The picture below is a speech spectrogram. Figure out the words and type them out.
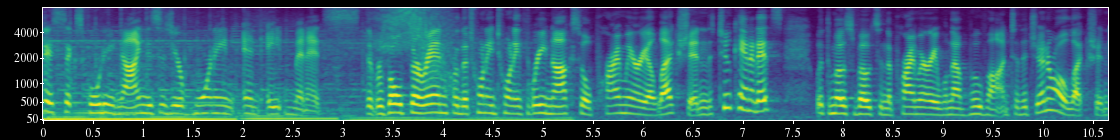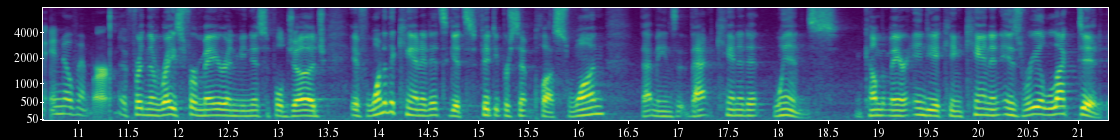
It is 649. This is your morning in eight minutes. The results are in for the 2023 Knoxville primary election. The two candidates with the most votes in the primary will now move on to the general election in November. For the race for mayor and municipal judge, if one of the candidates gets 50% plus one, that means that that candidate wins. Incumbent Mayor Indya Kincannon is reelected.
